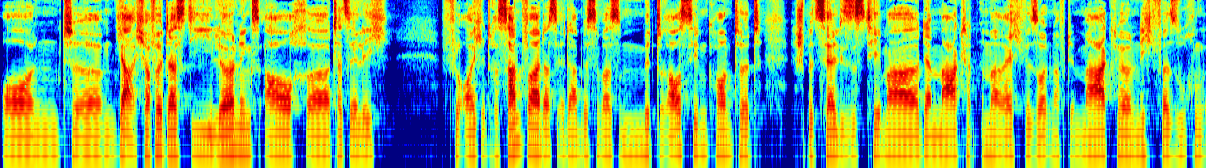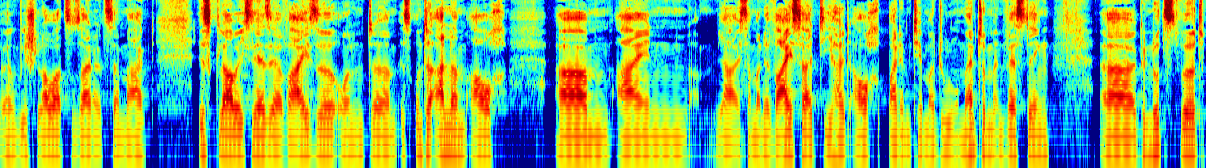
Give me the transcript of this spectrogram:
Und ähm, ja, ich hoffe, dass die Learnings auch äh, tatsächlich für euch interessant war, dass ihr da ein bisschen was mit rausziehen konntet. Speziell dieses Thema, der Markt hat immer recht, wir sollten auf den Markt hören, nicht versuchen, irgendwie schlauer zu sein als der Markt, ist, glaube ich, sehr, sehr weise und ähm, ist unter anderem auch ähm, ein, ja, ich sag mal, eine Weisheit, die halt auch bei dem Thema Dual Momentum Investing äh, genutzt wird.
